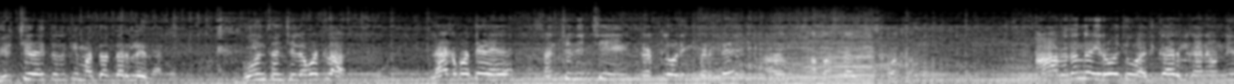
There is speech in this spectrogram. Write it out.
మిర్చి రైతులకి మద్దతు ధర లేదు. గోన్ సంచులు ఇవ్వట్లా. లేకపోతే సంచులు ఇచ్చి ట్రక్ లోడింగ్ పెడితే ఆ- బస్తాలు తీసుకొస్తాం ఆ విధంగా ఈరోజు అధికారులు కానివ్వండి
